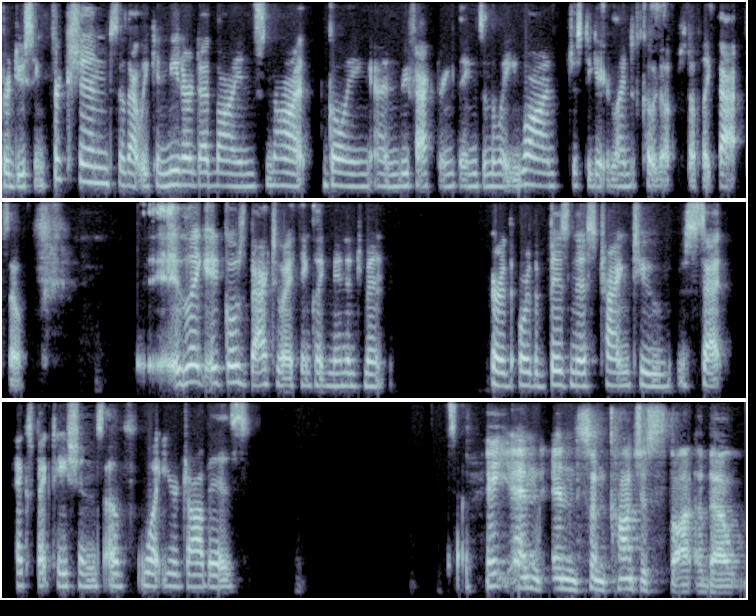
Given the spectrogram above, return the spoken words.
reducing friction so that we can meet our deadlines, not going and refactoring things in the way you want just to get your lines of code up, stuff like that. So it, like it goes back to I think like management or or the business trying to set expectations of what your job is. So. Hey, and and some conscious thought about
